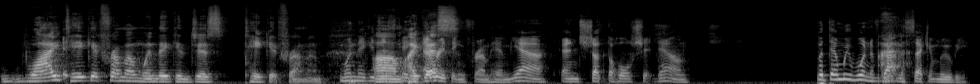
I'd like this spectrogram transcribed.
why take it from him when they can just take it from him? When they could just Um, take I guess- everything from him, yeah, and shut the whole shit down. But then we wouldn't have gotten a second movie,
